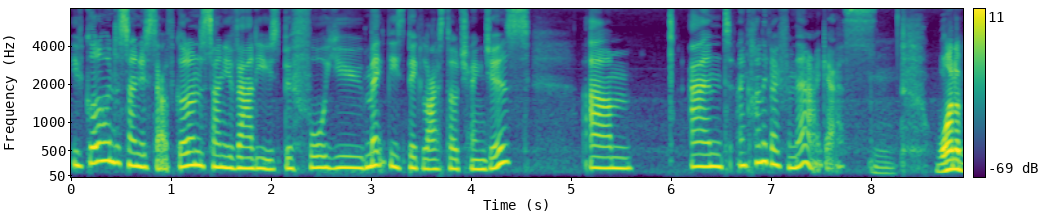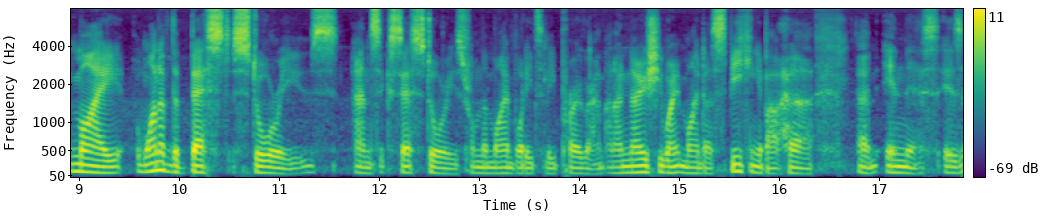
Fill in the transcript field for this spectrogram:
you've got to understand yourself, you've got to understand your values before you make these big lifestyle changes. Um, and and kind of go from there, I guess. Mm. One of my one of the best stories and success stories from the Mind Body to Lead program, and I know she won't mind us speaking about her um, in this, is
